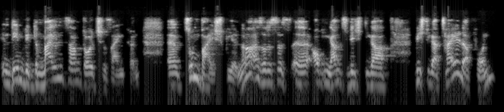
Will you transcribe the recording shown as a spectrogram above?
in dem wir gemeinsam Deutsche sein können. Äh, zum Beispiel. Ne? Also das ist auch ein ganz wichtiger, wichtiger Teil davon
